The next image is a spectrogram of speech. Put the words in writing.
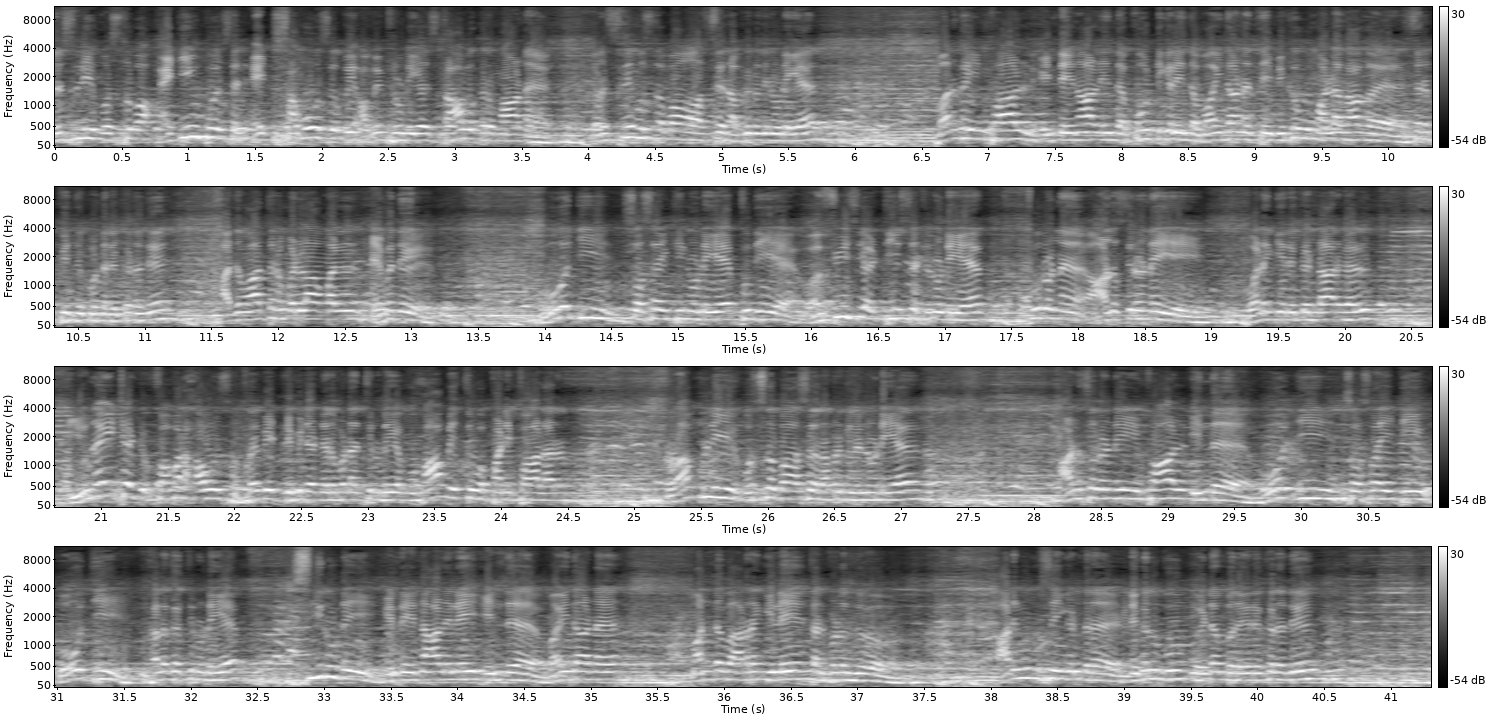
Risley Mustafa அடியூபர்சன் எட் சமூக சேவை அமைப்பினுடைய ஸ்தாபகரமான ரஸ்லி முஸ்தபா ஆசிரியர் அவர்களினுடைய வருகையின்பால் இன்றைய நாள் இந்த போட்டிகள் இந்த மைதானத்தை மிகவும் அழகாக சிறப்பித்துக் கொண்டிருக்கிறது. அது மாத்திரமல்லாமல் எமது ஓஜி சொசைட்டியினுடைய புதிய அபிஷியல் டிஷர்ட்டினுடைய பூரண அனுசரணையை வழங்கி இருக்கின்றார்கள் united power house private limited நிறுவனத்தினுடைய முகாமைத்துவ பணிப்பாளர் ராம்லி முஸ்தபாசர் அவர்களினுடைய அனுசரணை பால் இந்த ஓஜி சொசைட்டி ஓஜி கழகத்தினுடைய சீருடை இன்றைய நாளிலே இந்த மைதான மண்டப அரங்கிலே தற்பொழுது அறிமுகம் செய்கின்ற நிகழ்வும் இடம்பெற இருக்கிறது.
